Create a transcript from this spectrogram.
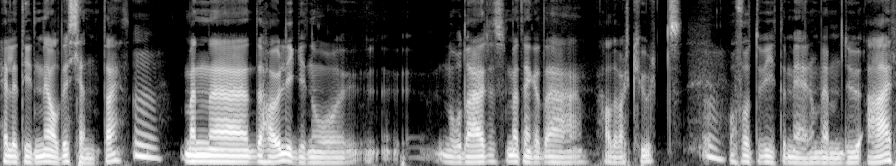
hele tiden, men jeg har aldri kjent deg. Mm. Men uh, det har jo ligget noe, noe der som jeg tenker at det hadde vært kult Mm. å få vite mer om hvem du er.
